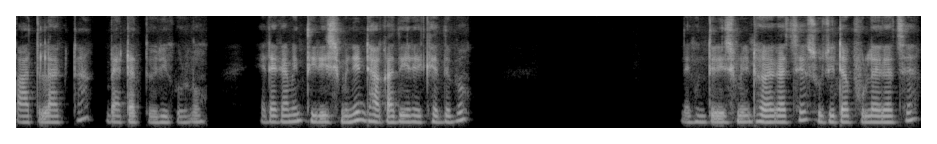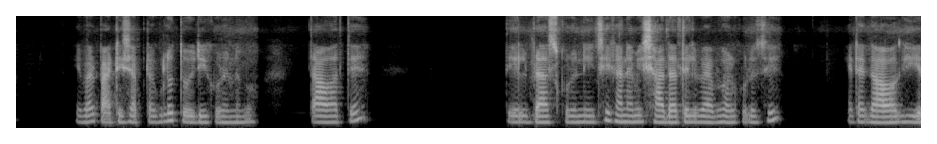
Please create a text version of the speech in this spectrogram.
পাতলা একটা ব্যাটার তৈরি করব। এটাকে আমি তিরিশ মিনিট ঢাকা দিয়ে রেখে দেব। দেখুন, তিরিশ মিনিট হয়ে গেছে, সুজিটা ফুলে গেছে। এবার পাটি সাপটাগুলো তৈরি করে নেব। তাওয়াতে তেল ব্রাশ করে নিয়েছি। এখানে আমি সাদা তেল ব্যবহার করেছি। এটা গাওয়া ঘিয়ে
